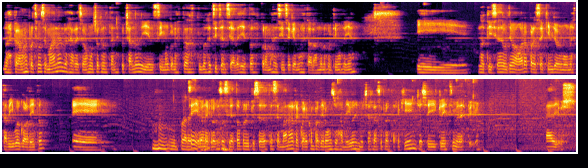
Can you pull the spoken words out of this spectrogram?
Nos esperamos la próxima semana. Les agradecemos mucho que nos están escuchando y encima con estas dudas existenciales y estas bromas de ciencia que hemos estado hablando en los últimos días. Y noticias de última hora, parece que Kim Jong-un está vivo, el gordito. Eh, sí, bueno, creo que eso sería todo por el episodio de esta semana. Recuerden compartirlo con sus amigos y muchas gracias por estar aquí. Yo soy Cristi y me despido. Adiós.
